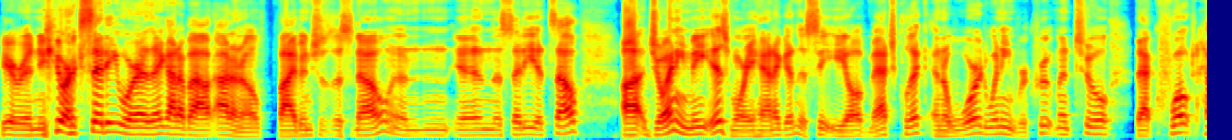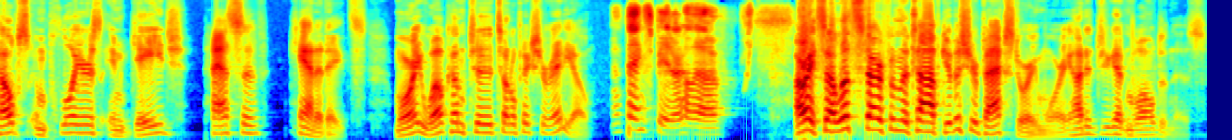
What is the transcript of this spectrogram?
here in New York City, where they got about, I don't know, five inches of snow in, in the city itself. Uh, joining me is Maury Hanigan, the CEO of MatchClick, an award winning recruitment tool that, quote, helps employers engage passive candidates. Maury, welcome to Total Picture Radio. Thanks, Peter. Hello. All right, so let's start from the top. Give us your backstory, Maury. How did you get involved in this?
